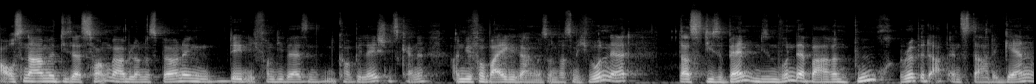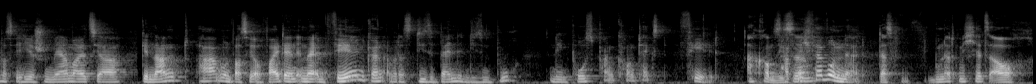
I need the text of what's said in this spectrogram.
Ausnahme dieser Song Babylon is Burning, den ich von diversen Compilations kenne, an mir vorbeigegangen ist. Und was mich wundert, dass diese Band in diesem wunderbaren Buch Rip It Up and Start Again, was wir hier schon mehrmals ja genannt haben und was wir auch weiterhin immer empfehlen können, aber dass diese Band in diesem Buch, in dem Post-Punk-Kontext, fehlt. Ach komm, das hat mich verwundert. Das wundert mich jetzt auch.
